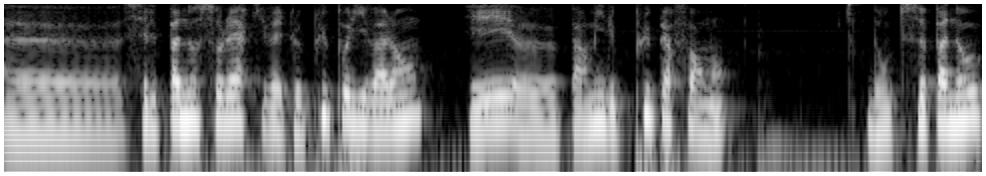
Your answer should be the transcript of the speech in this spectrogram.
Euh, c'est le panneau solaire qui va être le plus polyvalent et euh, parmi les plus performants. Donc ce panneau,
